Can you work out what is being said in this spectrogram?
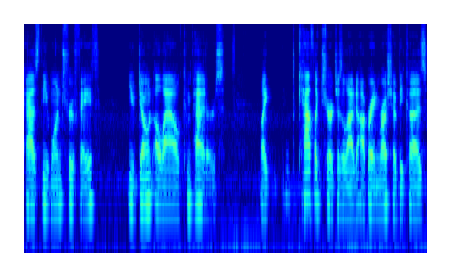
as the one true faith, you don't allow competitors. Like the Catholic Church is allowed to operate in Russia because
